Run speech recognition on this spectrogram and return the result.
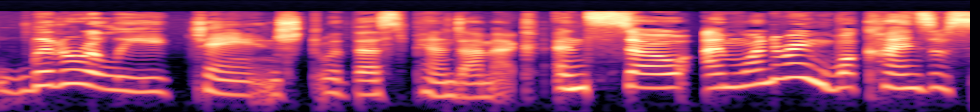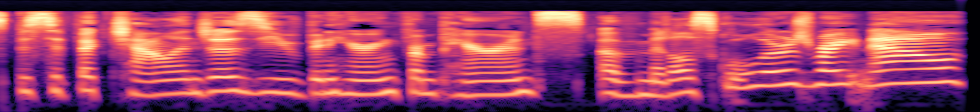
literally changed with this pandemic. And so I'm wondering what kinds of specific challenges you've been hearing from parents of middle schoolers right now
